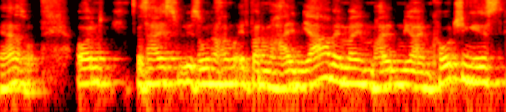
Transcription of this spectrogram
Ja, so. Und das heißt, so nach etwa einem halben Jahr, wenn man im halben Jahr im Coaching ist,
